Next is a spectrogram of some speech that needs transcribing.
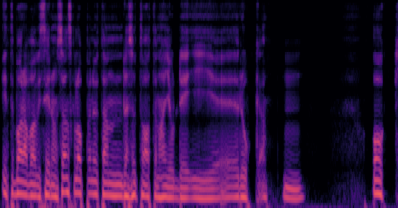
inte bara vad vi ser i de svenska loppen utan resultaten han gjorde i eh, Ruka. Mm. Och,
